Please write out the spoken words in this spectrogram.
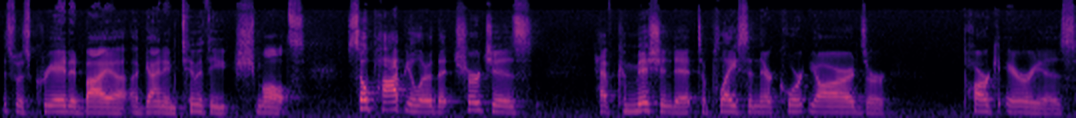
This was created by a, a guy named Timothy Schmalz so popular that churches have commissioned it to place in their courtyards or park areas.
